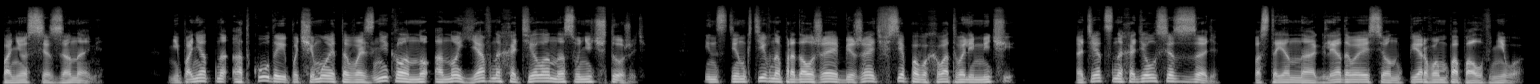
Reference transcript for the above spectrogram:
понесся за нами. Непонятно откуда и почему это возникло, но оно явно хотело нас уничтожить. Инстинктивно продолжая бежать, все повыхватывали мечи. Отец находился сзади. Постоянно оглядываясь, он первым попал в него.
